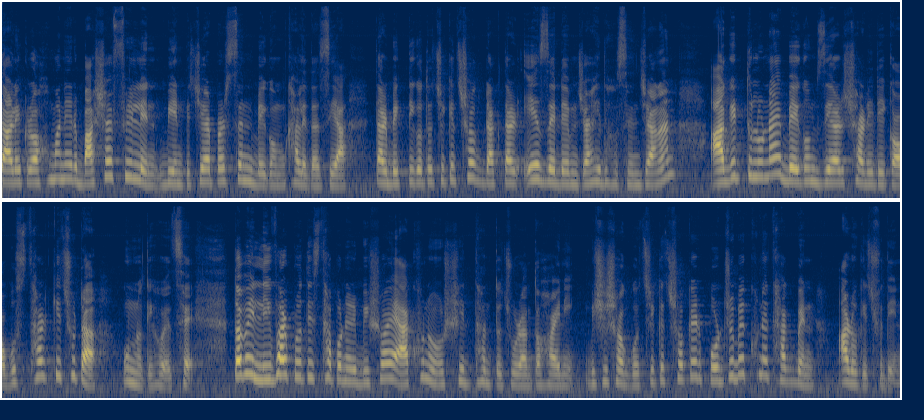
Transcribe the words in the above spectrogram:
তারেক রহমানের বাসায় ফিরলেন বিএনপি চেয়ারপারসন বেগম খালেদা জিয়া। তার ব্যক্তিগত চিকিৎসক doctor A Z M Zahid Hossain জানান, আগের তুলনায় বেগম জিয়ার শারীরিক অবস্থার কিছুটা উন্নতি হয়েছে। তবে লিভার প্রতিস্থাপনের বিষয়ে এখনও সিদ্ধান্ত চূড়ান্ত হয়নি। বিশেষজ্ঞ চিকিৎসকের পর্যবেক্ষণে থাকবেন আরও কিছুদিন।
